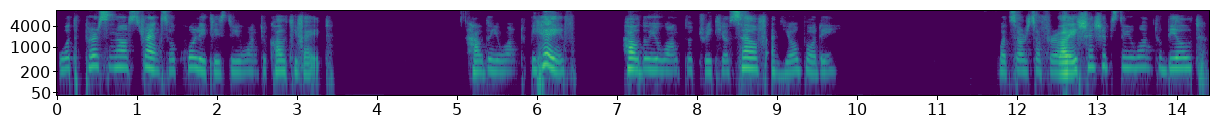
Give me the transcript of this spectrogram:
What personal strengths or qualities do you want to cultivate? How do you want to behave? How do you want to treat yourself and your body? What sorts of relationships do you want to build?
